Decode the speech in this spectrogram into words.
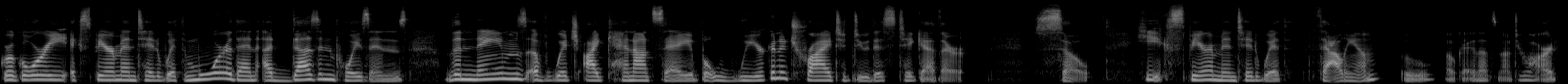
Grigory experimented with more than a dozen poisons the names of which I cannot say, but we're going to try to do this together. So, he experimented with thallium. Ooh, okay, that's not too hard.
